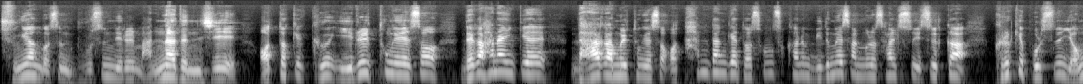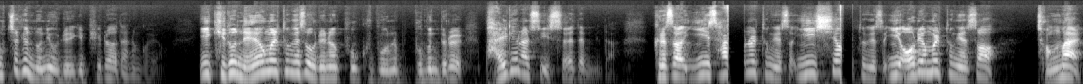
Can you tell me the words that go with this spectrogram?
중요한 것은 무슨 일을 만나든지 어떻게 그 일을 통해서 내가 하나님께 나아감을 통해서 어, 한 단계 더 성숙하는 믿음의 삶으로 살 수 있을까 그렇게 볼 수 있는 영적인 눈이 우리에게 필요하다는 거예요. 이 기도 내용을 통해서 우리는 부, 그 부분 들을 발견할 수 있어야 됩니다. 그래서 이 사건을 통해서 이 시험을 통해서 이 어려움을 통해서 정말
